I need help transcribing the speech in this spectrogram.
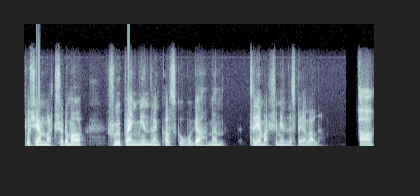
på 21 matcher. De har sju poäng mindre än Karlskoga men tre matcher mindre spelad. Ja,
